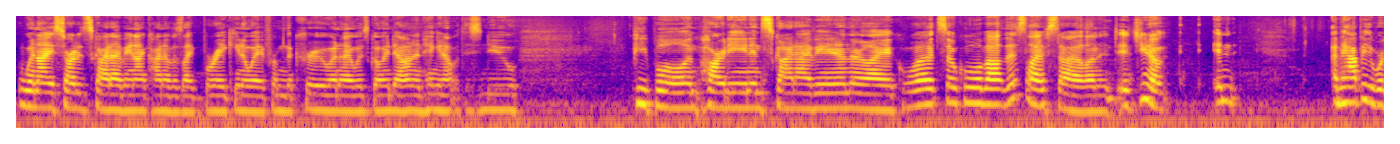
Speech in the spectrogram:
when I started skydiving, I kind of was like breaking away from the crew, and I was going down and hanging out with this new people and partying and skydiving, and they're like, "What's so cool about this lifestyle?" And it's, it you know, and I'm happy that we're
